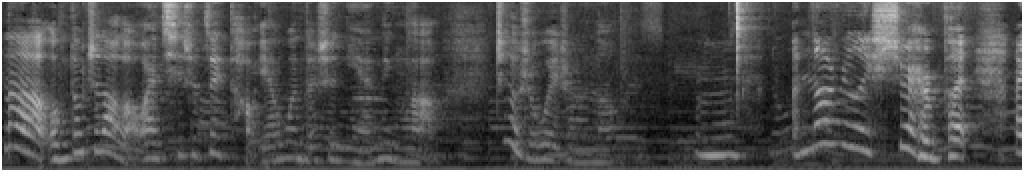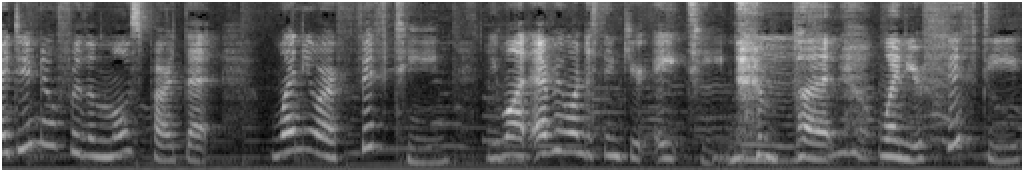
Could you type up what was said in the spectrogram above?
那我们都知道，老外其实最讨厌问的是年龄了，这个是为什么呢？ I'm not really sure, but I do know for the most part that when you are 15, you want everyone to think you're 18. but when you're 50,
